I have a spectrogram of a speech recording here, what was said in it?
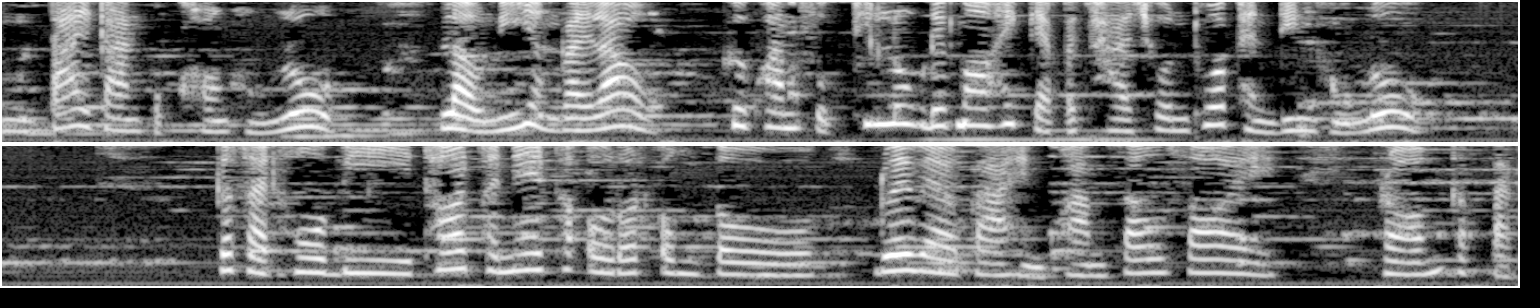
นใต้การปกครองของลูก เหล่านี้อย่างไรเล่า คือความสุขที่ลูกได้มอบให้แก่ประชาชนทั่วแผ่นดินของลูก กษัตริย์โฮบีทอดพระเนตรพระโอรสองค์โต ด้วยแววตาแห่งความเศร้าส้อย พร้อมกับตัด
